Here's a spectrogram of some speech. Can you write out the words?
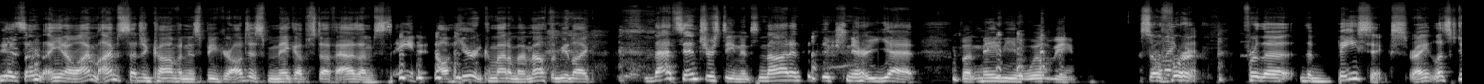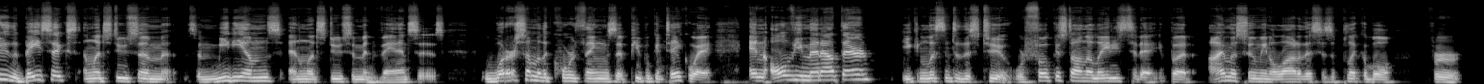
yeah, some, you know, I'm I'm such a confident speaker. I'll just make up stuff as I'm saying it. I'll hear it come out of my mouth and be like, "That's interesting. It's not in the dictionary yet, but maybe it will be." So like for it. For the the basics, right? Let's do the basics and let's do some some mediums and let's do some advances. What are some of the core things that people can take away? And all of you men out there, you can listen to this too. We're focused on the ladies today, but I'm assuming a lot of this is applicable for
